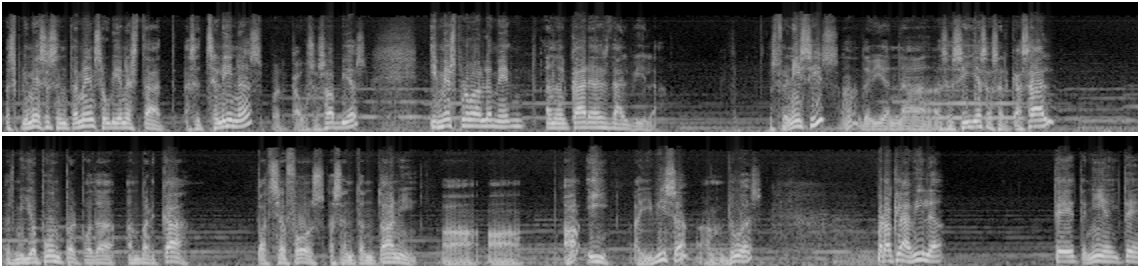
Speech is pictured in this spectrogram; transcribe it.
els primers assentaments haurien estat a les Salines, per causes òbvies, i més probablement en el que és d'Alvila. Els fenicis eh, devien anar a les illes a cercar sal, el millor punt per poder embarcar pot ser fos a Sant Antoni o, o, o i a Eivissa, amb dues, però clar, Vila té, tenia i té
